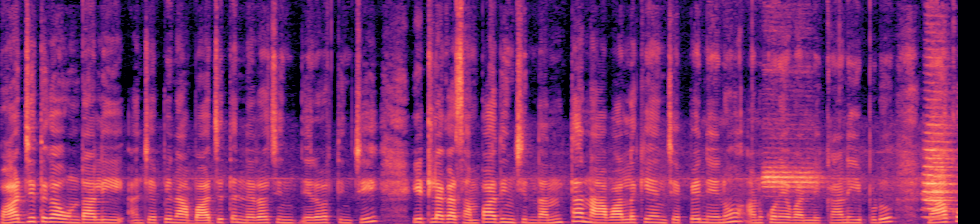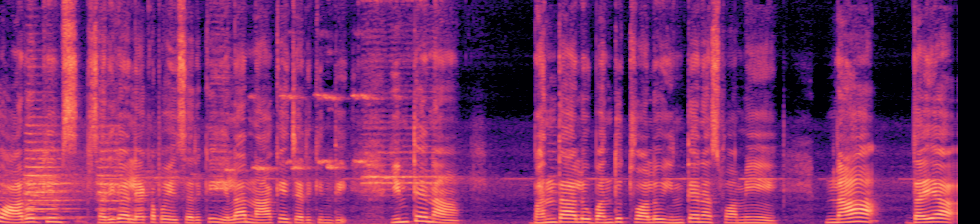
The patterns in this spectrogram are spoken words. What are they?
బాధ్యతగా ఉండాలి అని చెప్పి నా బాధ్యతను నిర్వచి నిర్వర్తించి ఇట్లాగా సంపాదించిందంతా నా వాళ్ళకి అని చెప్పి నేను అనుకునేవాడిని. కానీ ఇప్పుడు నాకు ఆరోగ్యం సరిగా లేకపోయేసరికి ఇలా నాకే జరిగింది. ఇంతేనా? బంధాలు బంధుత్వాలు ఇంతేనా స్వామి? నా దయ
